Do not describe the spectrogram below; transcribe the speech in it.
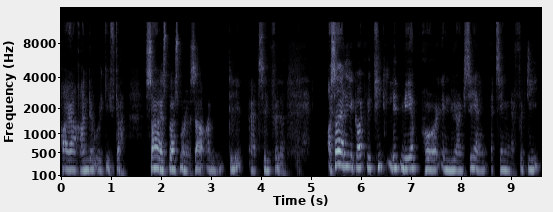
højere renteudgifter. Så er spørgsmålet så, om det er tilfældet. Og så er det jeg godt vil kigge lidt mere på en nuancering af tingene, fordi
